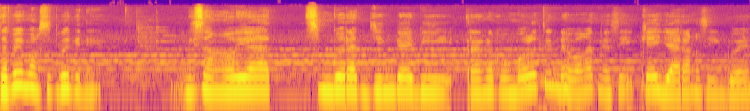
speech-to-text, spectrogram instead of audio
Tapi maksud gue gini, bisa ngelihat semburat jingga di Reno Kumbolo tuh indah banget gak sih? Kayak jarang sih gue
